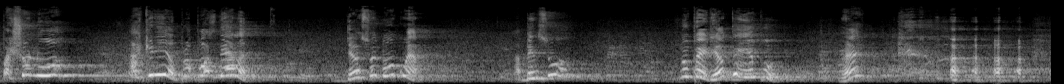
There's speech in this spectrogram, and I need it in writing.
Apaixonou. A cria, o propósito dela. Deus foi bom com ela. Abençoou. Não perdeu tempo. Né?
